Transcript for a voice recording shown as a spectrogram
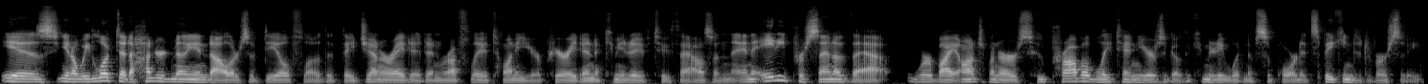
is you know we looked at $100 million of deal flow that they generated in roughly a 20 year period in a community of 2,000, and 80% of that were by entrepreneurs who probably 10 years ago the community wouldn't have supported. Speaking to diversity,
